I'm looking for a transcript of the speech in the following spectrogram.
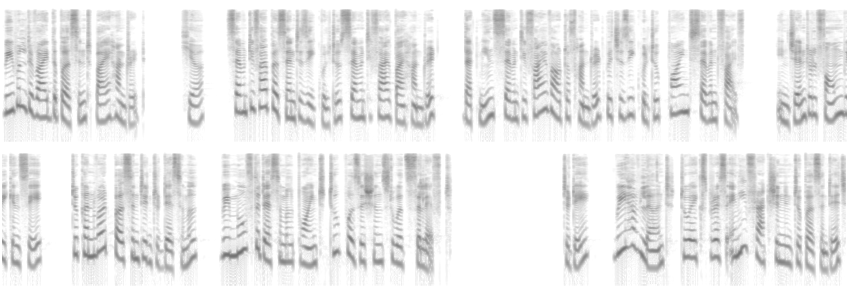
we will divide the percent by 100. Here, 75% is equal to 75 by 100. That means 75 out of 100, which is equal to 0.75. In general form, we can say to convert percent into decimal, we move the decimal point two positions towards the left. Today, we have learnt to express any fraction into percentage,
